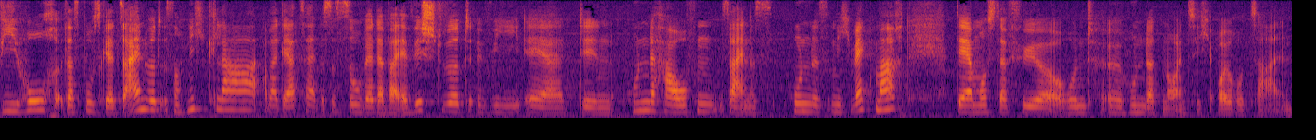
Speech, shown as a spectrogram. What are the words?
Wie hoch das Bußgeld sein wird, ist noch nicht klar, aber derzeit ist es so, wer dabei erwischt wird, wie er den Hundehaufen seines Hundes nicht wegmacht, der muss dafür rund 190 äh, Euro zahlen.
